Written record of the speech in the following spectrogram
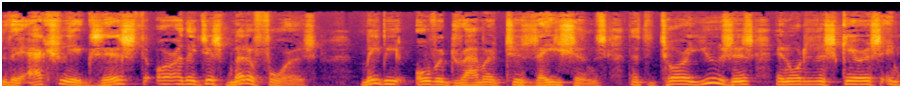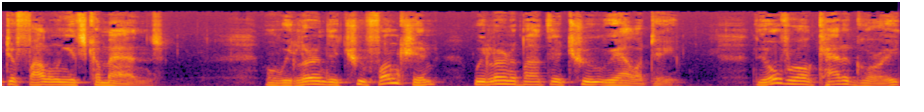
Do they actually exist, or are they just metaphors, maybe over dramatizations that the Torah uses in order to scare us into following its commands? When we learn the true function, we learn about the true reality. The overall category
